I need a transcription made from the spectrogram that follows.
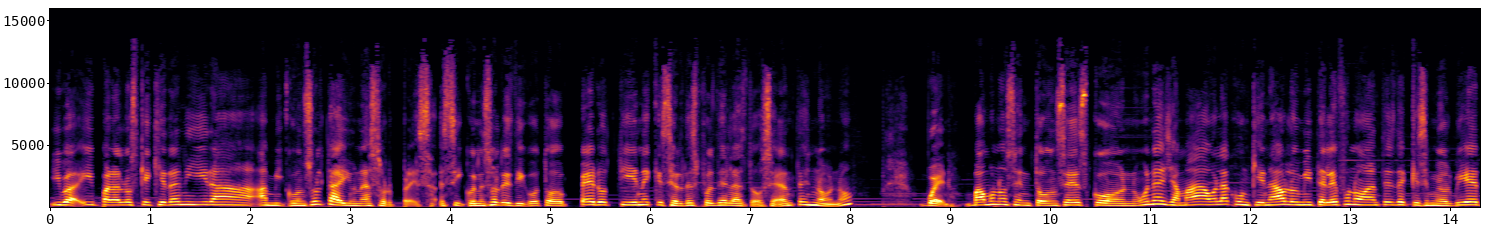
Y, para los que quieran ir a, mi consulta hay una sorpresa. Sí, con eso les digo todo, pero tiene que ser después de las 12. Antes no, ¿no? Bueno, vámonos entonces con una llamada. Hola, ¿con quién hablo? Mi teléfono antes de que se me olvide,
